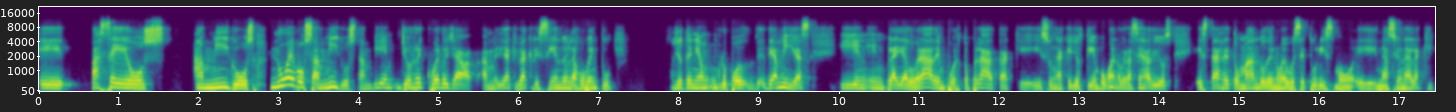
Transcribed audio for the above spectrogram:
eh, paseos, amigos, nuevos amigos también. Yo recuerdo ya a medida que iba creciendo en la juventud, yo tenía un, grupo de, amigas y en, Playa Dorada, en Puerto Plata, que eso en aquellos tiempos, bueno, gracias a Dios está retomando de nuevo ese turismo eh, nacional aquí,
